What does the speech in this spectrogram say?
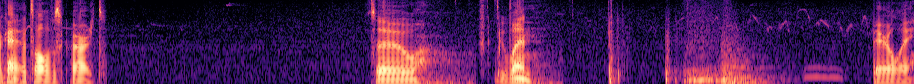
Okay, that's all of his cards. So, we win. Barely.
